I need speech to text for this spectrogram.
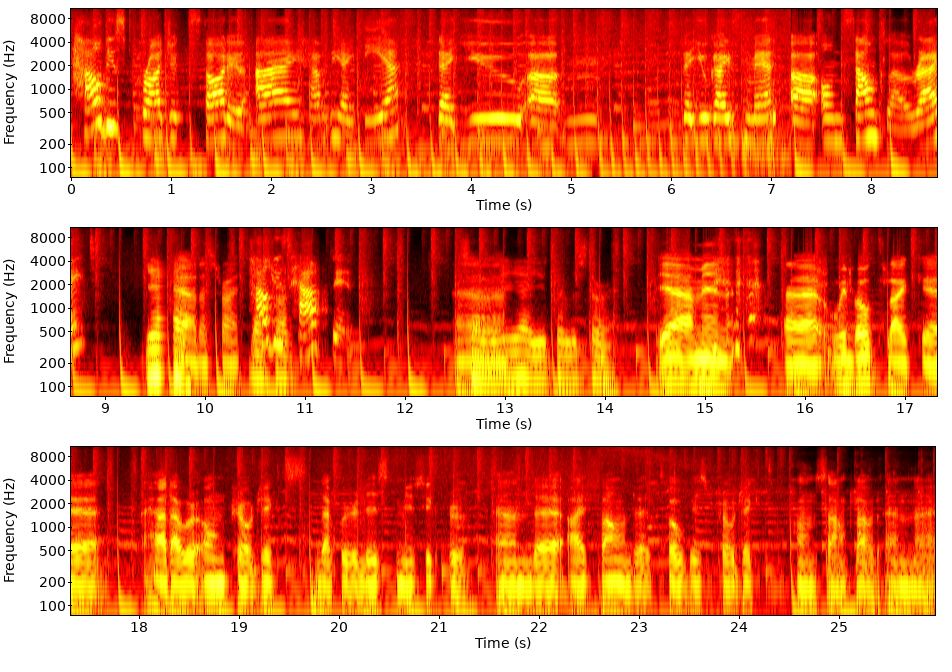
how this project started? I have the idea that you uh, that you guys met uh, on SoundCloud, right? Yeah. Yeah, that's right. how That's this right. happened? So Uh, yeah, you tell the story. yeah, I mean, uh, we both like uh, had our own projects that we released music through, and uh, I found uh, Toby's project on SoundCloud, and uh,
